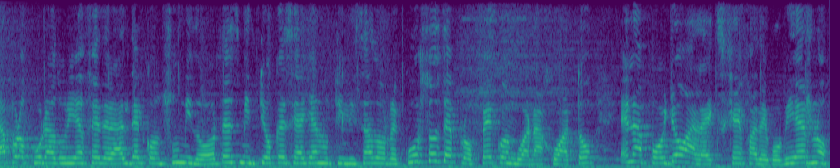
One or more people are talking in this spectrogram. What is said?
La Procuraduría Federal del Consumidor desmintió que se hayan utilizado recursos de Profeco en Guanajuato en apoyo a la ex jefa de gobierno.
